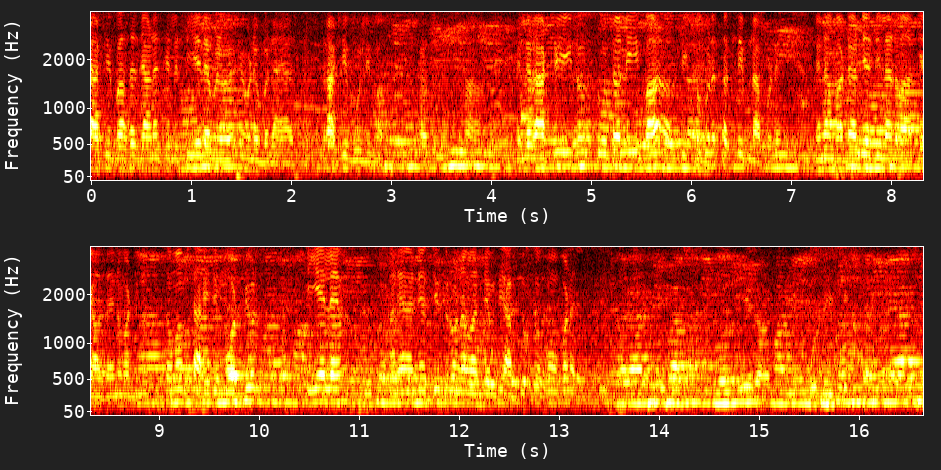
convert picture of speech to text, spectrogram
ભાષા જાણે છે એટલે ટીએલએમ એમણે બનાવ્યા છે, રાઠી બોલીમાં. એટલે રાઠીનું ટોટલી શિક્ષકોને તકલીફ ના પડે. એના માટે અન્ય જિલ્લાના વાંચી આવતા. એના માટે તમામ સાહિત્ય મોડ્યુલ ટીએલએમ અને અન્ય ચિત્રોના માધ્યમથી આ પુસ્તકોમાં પણ મરાઠી ભાષાની બોલી માટે સૂચિત કરી રહ્યા છે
